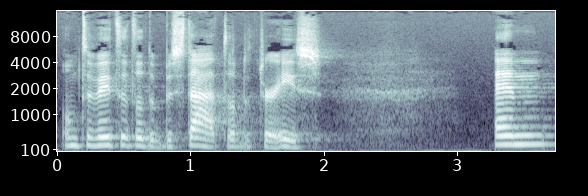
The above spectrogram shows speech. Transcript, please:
Om te weten dat het bestaat, dat het er is. En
